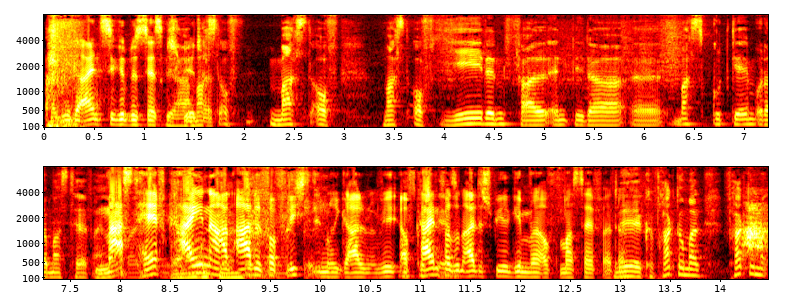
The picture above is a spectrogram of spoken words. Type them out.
Weil du der Einzige bist, der es Ja, gespielt machst hat. auf, machst auf, machst auf jeden Fall entweder äh, machst Good Game oder Must Have. Must. Have, keiner hat Adel verpflichtet im Regal. Wir, auf keinen Fall so ein altes Spiel geben wir auf Must Have, Alter. Nee, frag doch mal, frag doch mal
